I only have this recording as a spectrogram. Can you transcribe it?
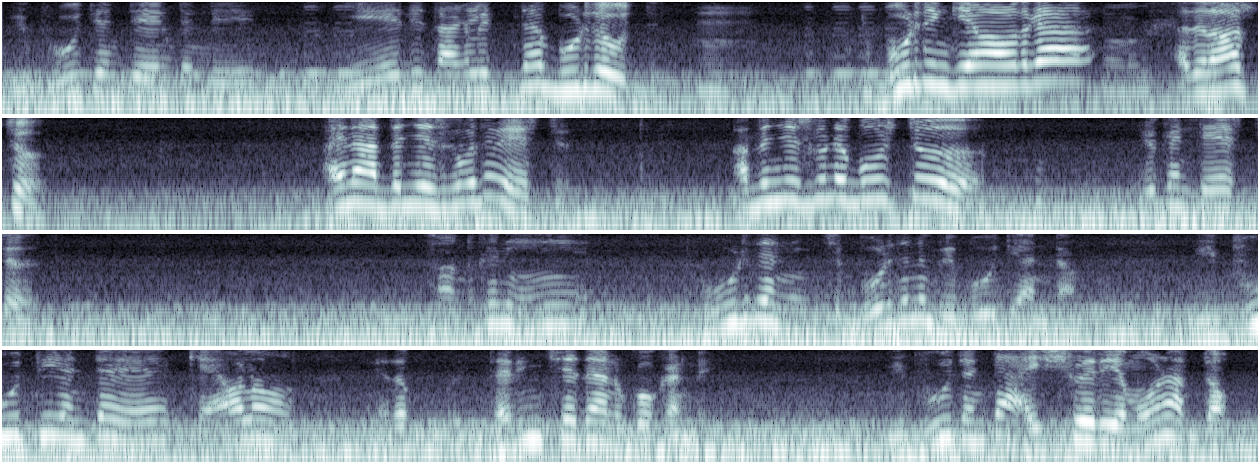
విభూతి అంటే ఏంటండి? ఏది తగలెట్టినా బూడిదవుద్ది. బూడిద ఇంకేం అవ్వదుగా అవును. అది లాస్ట్. అయినా అర్థం చేసుకోకపోతే వేస్ట్. అర్థం చేసుకుంటే boost. You can taste so అందుకని బూడిద నుంచి బూడిదని విభూతి అంటాం. విభూతి అంటే కేవలం ఏదో ధరించేదే అనుకోకండి. విభూతి అంటే ఐశ్వర్యము అని అర్థం.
